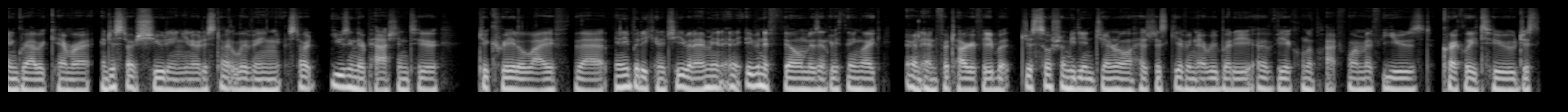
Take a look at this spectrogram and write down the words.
and grab a camera and just start shooting, you know, just start living, start using their passion to to create a life that anybody can achieve. And I mean, even if film isn't your thing, like and, and photography, but just social media in general has just given everybody a vehicle and a platform if used correctly to just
